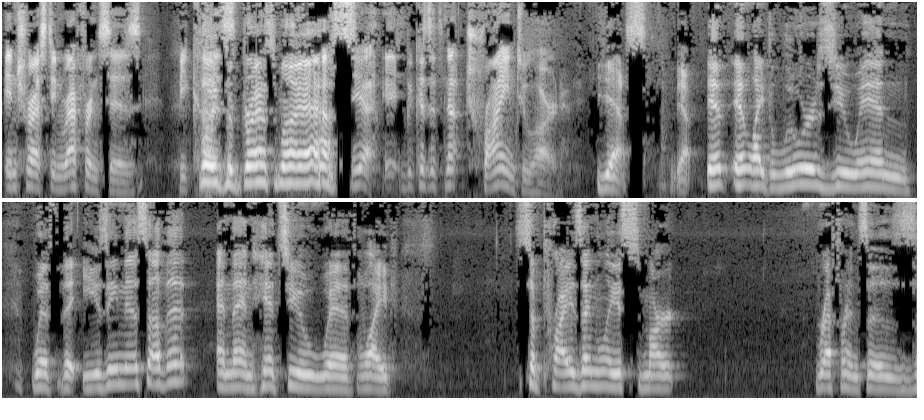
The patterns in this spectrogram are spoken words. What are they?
interesting references because blades of grass my ass. yeah, it, because it's not trying too hard. Yes. Yeah. It it like lures you in with the easiness of it and then hits you with like surprisingly smart references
